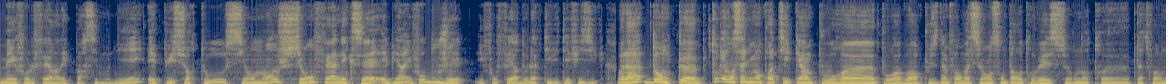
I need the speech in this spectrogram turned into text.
mais il faut le faire avec parcimonie. Et puis surtout, si on mange, si on fait un excès, eh bien il faut bouger, il faut faire de l'activité physique. Voilà, donc euh, tous les renseignements pratiques hein, pour, euh, pour avoir plus d'informations sont à retrouver sur notre plateforme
